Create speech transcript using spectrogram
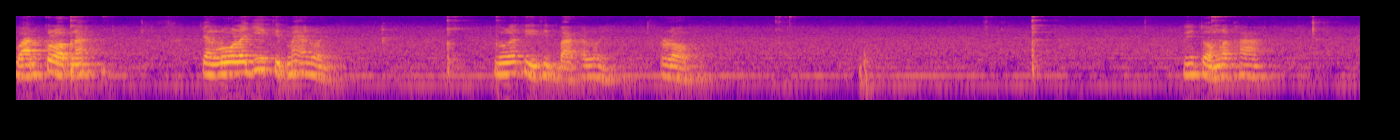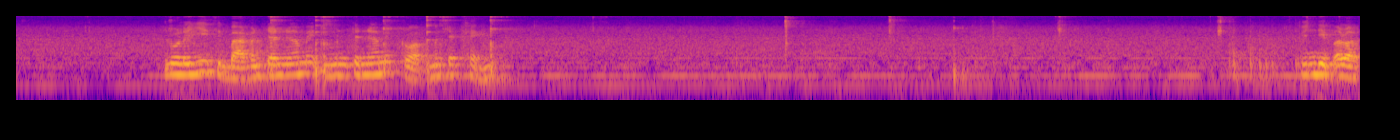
หวานกรอบนะ อย่างโลละยี่สิบไม่อร่อย โลละสี่สิบบาทอร่อย กรอบ มีสองราคาโลละยี่สิบบาท มันจะเนื้อไม่ มันจะเนื้อไม่กรอบ มันจะแข็ง กินดิบอร่อย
